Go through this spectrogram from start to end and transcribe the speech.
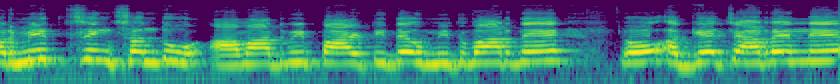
ਹਰਮੀਤ ਸਿੰਘ ਸੰਧੂ ਆਮ ਆਦਮੀ ਪਾਰਟੀ ਦੇ ਉਮੀਦਵਾਰ ਨੇ, ਉਹ ਅੱਗੇ ਚੱਲ ਰਹੇ ਨੇ।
